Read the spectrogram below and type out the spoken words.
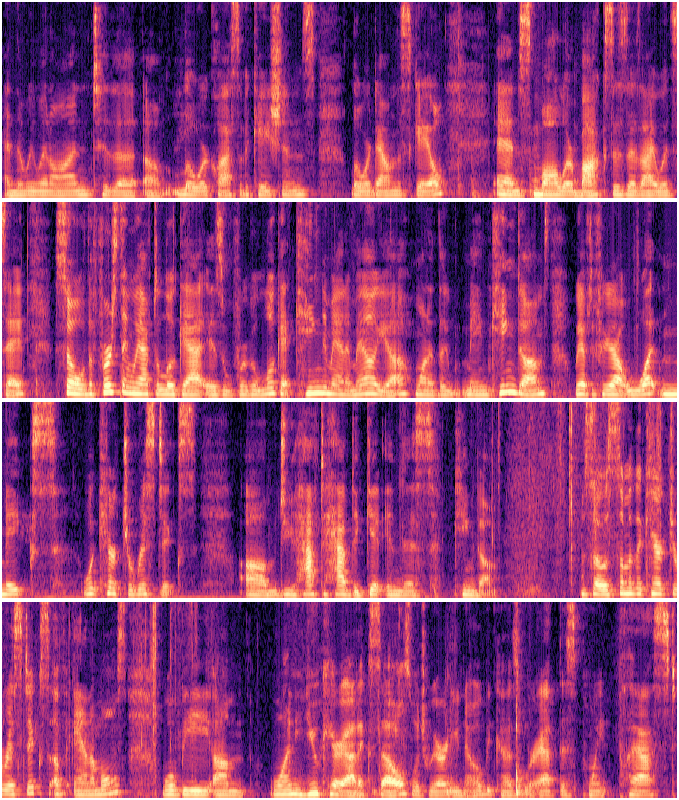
And then we went on to the um, lower classifications, lower down the scale, and smaller boxes, as I would say. So the first thing we have to look at is if we're going to look at Kingdom Animalia, one of the main kingdoms, we have to figure out what makes, what characteristics um, do you have to have to get in this kingdom. So some of the characteristics of animals will be um, one, eukaryotic cells, which we already know because we're at this point past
